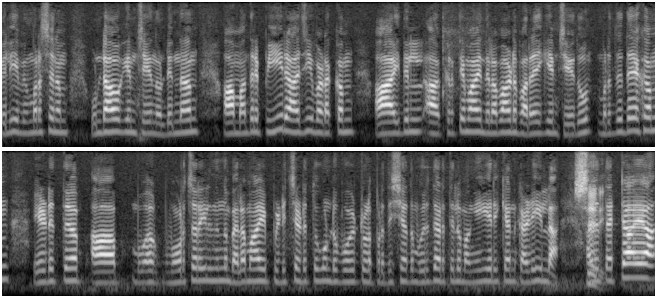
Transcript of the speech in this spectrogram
വലിയ വിമർശനം ഉണ്ടാവുകയും ചെയ്യുന്നുണ്ട്. ഇന്ന് മന്ത്രി പി രാജീവ് അടക്കം ഇതിൽ കൃത്യമായ നിലപാട് പറയുകയും ചെയ്തു. മൃതദേഹം എടുത്ത് മോർച്ചറിയിൽ നിന്ന് ബലമായി പിടിച്ചെടുത്തുകൊണ്ട് പോയിട്ടുള്ള പ്രതിഷേധം ഒരു തരത്തിലും അംഗീകരിക്കാൻ കഴിയില്ല. അത് തെറ്റായ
